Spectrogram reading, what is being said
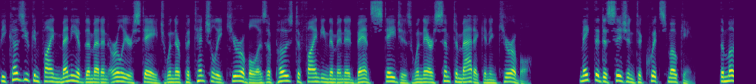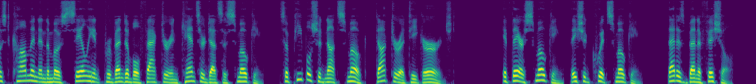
Because you can find many of them at an earlier stage when they're potentially curable as opposed to finding them in advanced stages when they are symptomatic and incurable. Make the decision to quit smoking. The most common and the most salient preventable factor in cancer deaths is smoking, so people should not smoke, Dr. Atiq urged. If they are smoking, they should quit smoking. That is beneficial.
